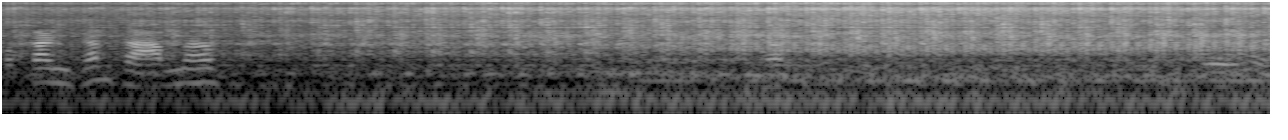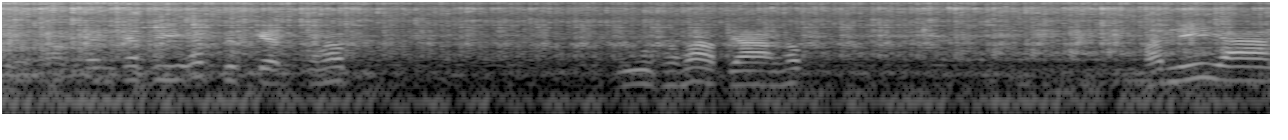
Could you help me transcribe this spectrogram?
ประกันชั้นสามนะครับครับเออครับเป็นกระดี F17 นะครับ ดูสภาพยางครับ อันนี้ยาง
